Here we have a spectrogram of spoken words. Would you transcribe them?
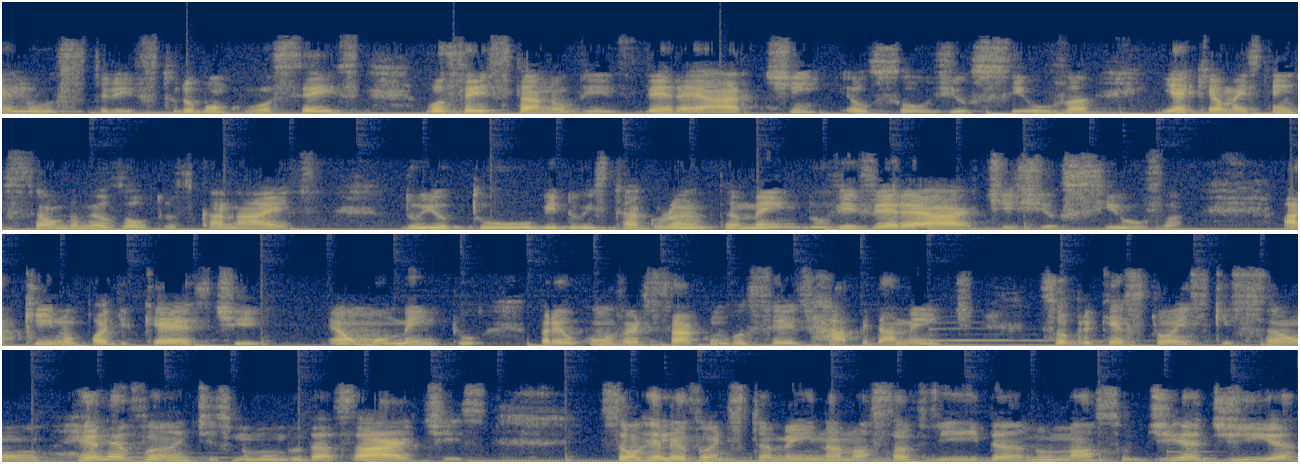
ilustres, tudo bom com vocês? Você está no Viver é Arte, eu sou Gil Silva e aqui é uma extensão dos meus outros canais, do YouTube, do Instagram também, do Viver é Arte Gil Silva. Aqui no podcast é um momento para eu conversar com vocês rapidamente sobre questões que são relevantes no mundo das artes, são relevantes também na nossa vida, no nosso dia a dia,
